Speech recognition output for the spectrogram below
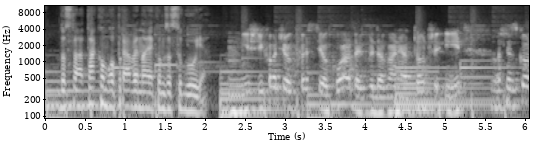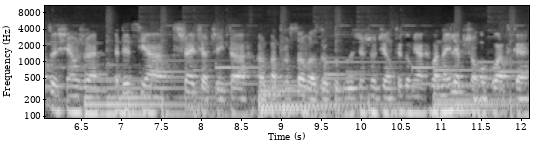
dostała taką oprawę, na jaką zasługuje. Jeśli chodzi o kwestię okładek wydawania To czy It, właśnie zgodzę się, że edycja trzecia, czyli ta Albatrosowa z roku 2009 miała chyba najlepszą okładkę,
